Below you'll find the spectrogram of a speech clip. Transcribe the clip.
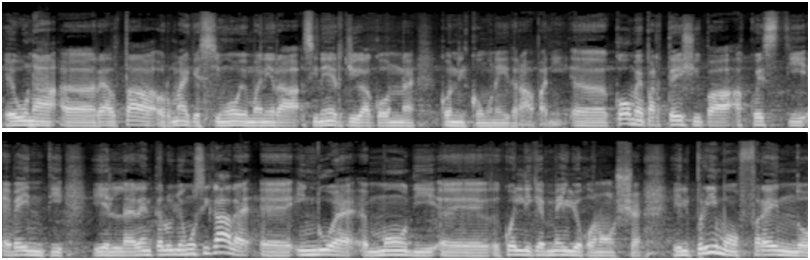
è una eh, realtà ormai che si muove in maniera sinergica con, con il Comune di Trapani. Eh, come partecipa a questi eventi il, l'ente Luglio Musicale? Eh, in due modi, eh, quelli che meglio conosce. Il primo offrendo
